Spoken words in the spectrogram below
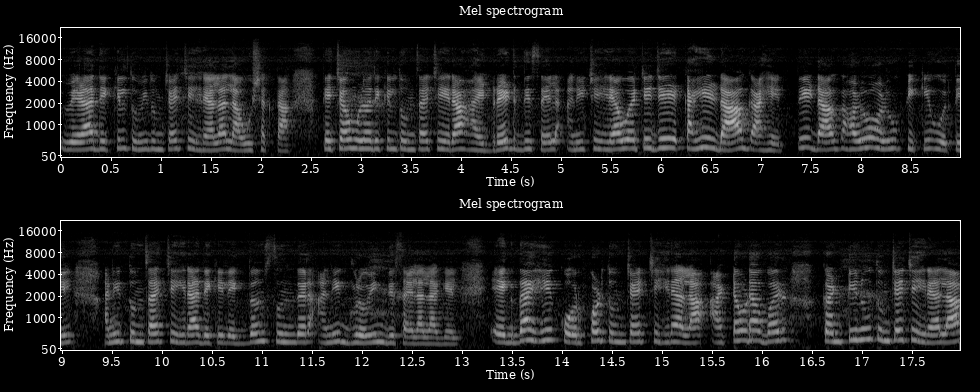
वेळा देखील तुम्ही तुमच्या चेहऱ्याला लावू शकता. त्याच्यामुळं देखील तुमचा चेहरा हायड्रेट दिसेल आणि चेहऱ्यावरचे जे काही डाग आहेत ते डाग हळूहळू फिके होतील आणि तुमचा चेहरा देखील एकदम सुंदर आणि ग्लोईंग दिसायला लागेल. एकदा हे कोरफड तुमच्या चेहऱ्याला आठवडाभर कंटिन्यू तुमच्या चेहऱ्याला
